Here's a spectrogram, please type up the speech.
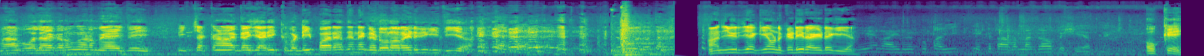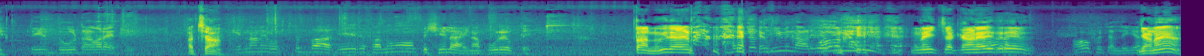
ਮੈਂ ਬੋਲਿਆ ਕਰੂੰਗਾ ਹੁਣ ਮੈਚ ਤੇ ਵੀ ਚੱਕਾਂ ਵਾਲਾ ਗਲਜਾਰੀ ਕਬੱਡੀ ਪਾ ਰਿਹਾ ਤੇ ਇਹਨੇ ਗੰਡੋਲਾ ਰਾਈਡ ਵੀ ਕੀਤੀ ਆ। ਹਾਂਜੀ ਵੀਰ ਜੀ ਅੱਗੇ ਹੁਣ ਕਿਹੜੀ ਰਾਈਡ ਹੈਗੀ ਆ ਇਹ ਰਾਈਡ ਵੇਖੋ ਭਾਜੀ ਇੱਕ ਟਾਵਰ ਲੱਗਾ ਉਹ ਪਿੱਛੇ ਆਪਣੇ। ਓਕੇ। ਤੇ ਦੋ ਟਾਵਰ ਇੱਥੇ। ਅੱਛਾ। ਇਹਨਾਂ ਨੇ ਉੱਤੇ ਬਹਾ ਕੇ ਤੇ ਸਾਨੂੰ ਉਹ ਪਿੱਛੇ ਲਾਏ ਨਾ ਪੂਰੇ ਉੱਤੇ। ਤੁਹਾਨੂੰ ਹੀ ਲੈਣ ਤੇ ਤੁਸੀਂ ਵੀ ਨਾਲ ਹੀ ਨਹੀਂ ਚੱਕਾਂ ਵਾਲਿਆ ਇਧਰੇ। ਆਓ ਫਿਰ ਚੱਲੇ ਗਿਆ। ਜਾਣਾ ਆ?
